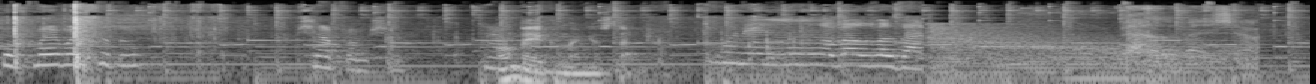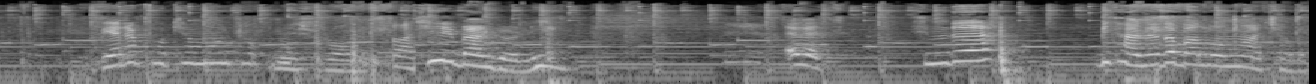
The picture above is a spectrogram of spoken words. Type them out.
Korkmaya başladım. Bir şey yapmamışım. Onu da yakından göster. Bir ara Pokemon çok meşhur olmuştu. Ki ben görüneyim. Evet. Şimdi bir tane de balonunu açalım.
